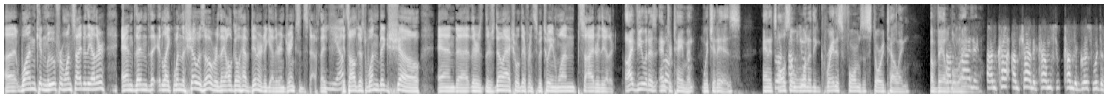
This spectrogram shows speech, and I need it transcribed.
uh, one can move from one side to the other, and then the, like when the show is over, they all go have dinner together and drinks and stuff. They, Yep. It's all just one big show, and uh, there's there's no actual difference between one side or the other. I view it as entertainment, which it is, and it's Look, also just- one of the greatest forms of storytelling available I'm right trying now. to. I'm. I'm trying to come to, come to grips with the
